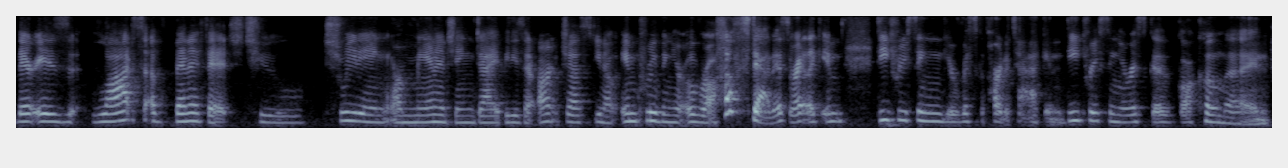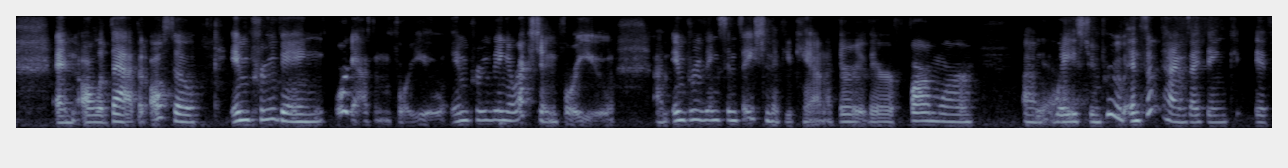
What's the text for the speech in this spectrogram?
there is lots of benefit to treating or managing diabetes that aren't just you know improving your overall health status right? Like in decreasing your risk of heart attack and decreasing your risk of glaucoma and and all of that but also improving orgasm for you improving erection for you um, improving sensation if you can. Like there there are far more um, yeah. ways to improve. And sometimes i think if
